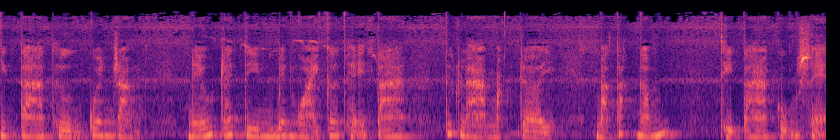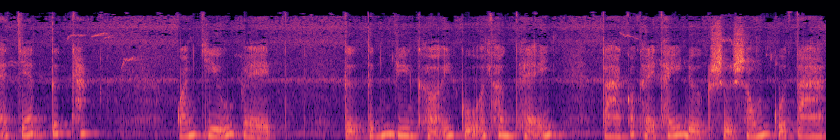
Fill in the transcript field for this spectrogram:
nhưng ta thường quên rằng nếu trái tim bên ngoài cơ thể ta, tức là mặt trời, mà tắt ngấm thì ta cũng sẽ chết tức khắc. Quán chiếu về tự tính duyên khởi của thân thể, ta có thể thấy được sự sống của ta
